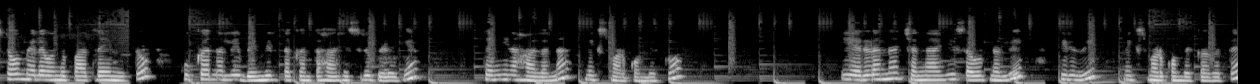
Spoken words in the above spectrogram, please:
ಸ್ಟವ್ ಮೇಲೆ ಒಂದು ಪಾತ್ರೆಯನ್ನಿಟ್ಟು ಕುಕ್ಕರ್ನಲ್ಲಿ ಬೆಂದಿರ್ತಕ್ಕಂತಹ ಹೆಸರು ಬೇಳೆಗೆ ತೆಂಗಿನ ಹಾಲನ್ನ ಮಿಕ್ಸ್ ಮಾಡ್ಕೊಬೇಕು. ಈ ಎರಡನ್ನ ಚೆನ್ನಾಗಿ ಸೌಟ್ನಲ್ಲಿ ತಿರುವಿ ಮಿಕ್ಸ್ ಮಾಡ್ಕೊಬೇಕಾಗತ್ತೆ.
